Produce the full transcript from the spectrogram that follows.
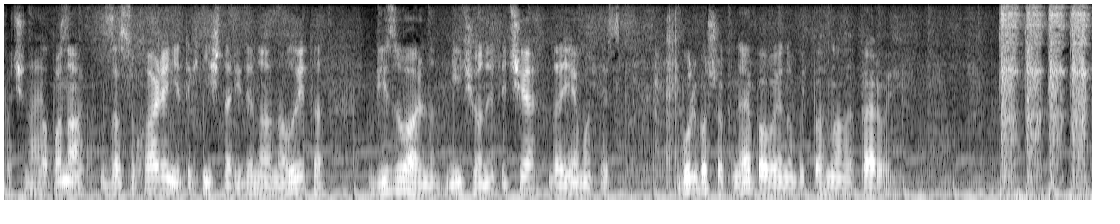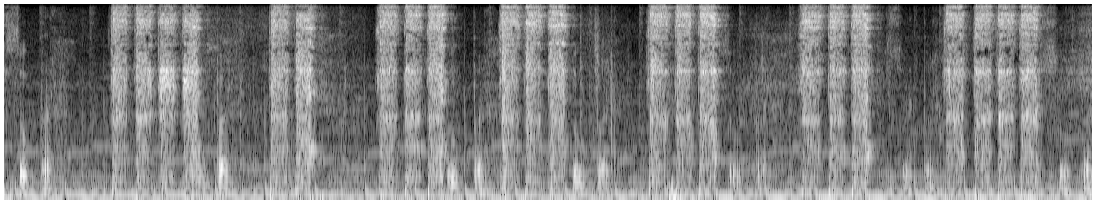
Починаємо. Клапана засухарені, технічна рідина налита, візуально нічого не тече, даємо тиск. Бульбашок не повинно бути. Погнали. Перший. Супер. Супер. Супер. Супер. Супер. Супер. Супер.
